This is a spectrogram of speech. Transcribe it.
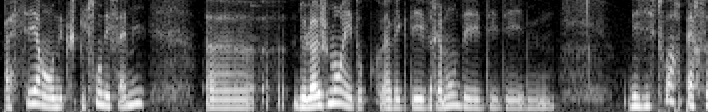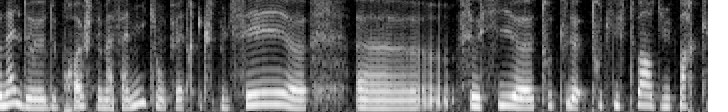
passé en expulsant des familles de logement et donc avec vraiment des des histoires personnelles de, proches de ma famille qui ont pu être expulsés. Euh, euh, c'est aussi euh, toute, l'histoire du parc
